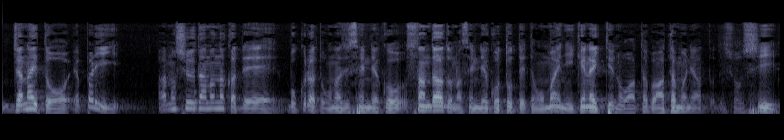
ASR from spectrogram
じゃないとやっぱりあの集団の中で僕らと同じ戦略をスタンダードな戦略を取っていても前に行けないっていうのは多分頭にあったでしょうし、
